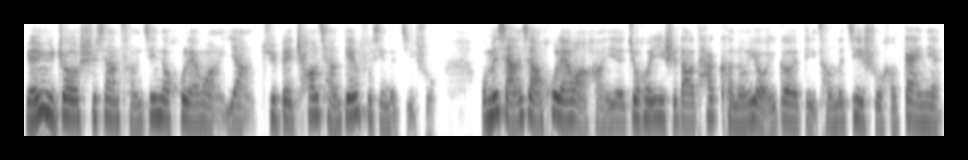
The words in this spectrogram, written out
元宇宙是像曾经的互联网一样，具备超强颠覆性的技术。我们想想，互联网行业就会意识到它可能有一个底层的技术和概念，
